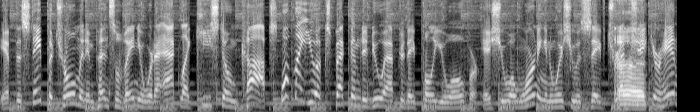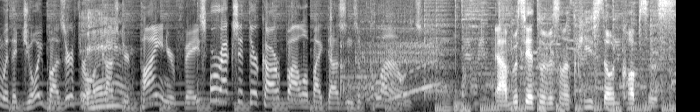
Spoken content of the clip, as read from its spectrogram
If the state patrolmen in Pennsylvania were to act like Keystone cops, what might you expect them to do after they pull you over? Issue a warning and wish you a safe trip, Uh. shake your hand with a joy buzzer, throw a custard pie in your face, or exit their car followed by dozens of clowns. Ja, müsst ihr jetzt nur wissen, was Keystone Cops ist.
